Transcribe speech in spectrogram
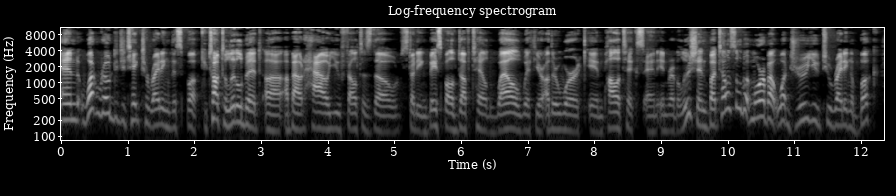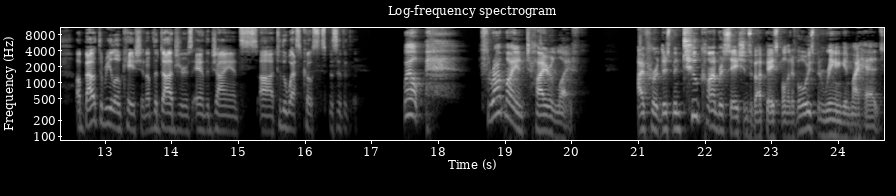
And what road did you take to writing this book? You talked a little bit uh, about how you felt as though studying baseball dovetailed well with your other work in politics and in revolution, but tell us a little bit more about what drew you to writing a book about the relocation of the Dodgers and the Giants uh, to the West Coast specifically. Well, throughout my entire life, I've heard there's been two conversations about baseball that have always been ringing in my head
